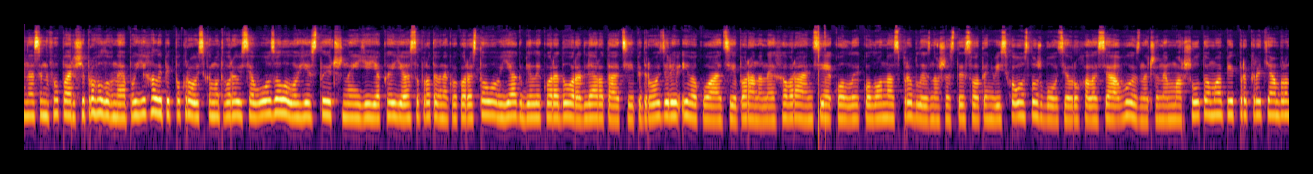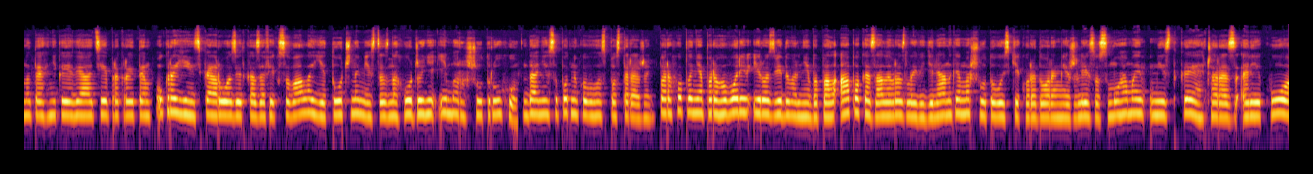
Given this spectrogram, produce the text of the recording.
нас інфоперші про головне поїхали під Покровським. Утворився вузол логістичний, який супротивник використовував як білий коридор для ротації підрозділів евакуації поранених вранці, коли колона з приблизно шести сотень військовослужбовців рухалася визначеним маршрутом під прикриттям бронетехніки і авіації. Прикритим українська розвідка зафіксувала її точне місце знаходження і маршрут руху. Дані супутникового спостережень, перехоплення переговорів і розвідувальні БПЛА показали вразливі ділянки маршруту вузькі коридори між лісосмугами, містки через ріку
